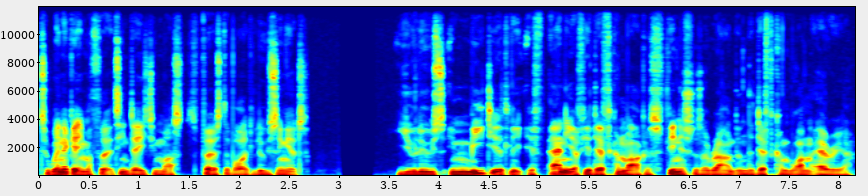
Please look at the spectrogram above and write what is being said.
to win a game of 13 days, you must first avoid losing it. You lose immediately if any of your DEFCON markers finishes around in the DEFCON 1 area.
